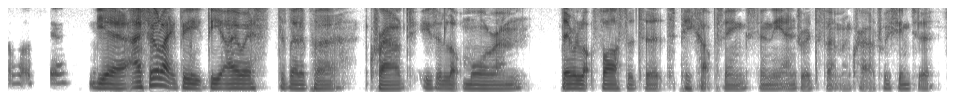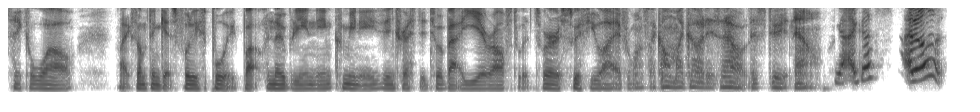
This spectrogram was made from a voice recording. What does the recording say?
Compose too. Yeah, I feel like the the iOS developer crowd is a lot more um they're a lot faster to to pick up things than the Android development crowd. We seem to take a while. Like something gets fully supported, but nobody in the community is interested to about a year afterwards. Whereas Swift UI, everyone's like, "Oh my god, it's out! Let's do it now." Yeah, I guess I don't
